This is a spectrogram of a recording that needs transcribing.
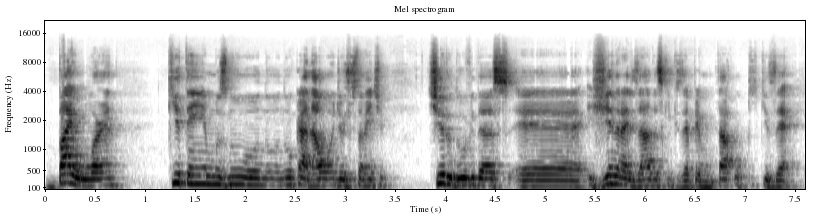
by Warren, que temos no, no, no canal, onde eu justamente tiro dúvidas é, generalizadas. Quem quiser perguntar, o que quiser,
